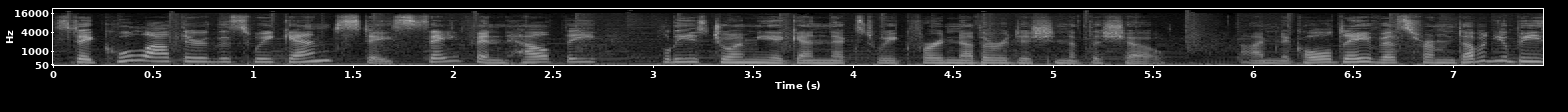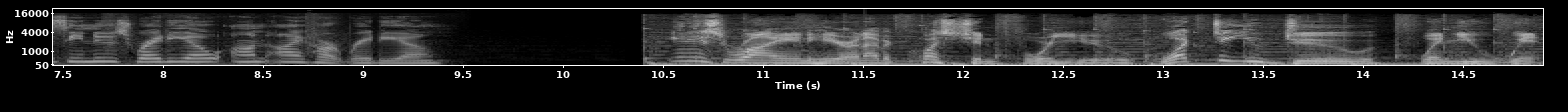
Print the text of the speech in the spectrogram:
Stay cool out there this weekend, stay safe and healthy. Please join me again next week for another edition of the show. I'm Nicole Davis from WBZ News Radio on iHeartRadio. It is Ryan here, and I have a question for you. What do you do when you win?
